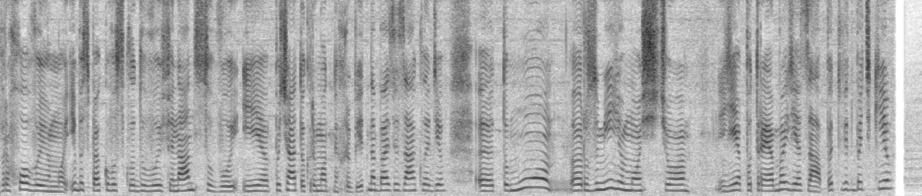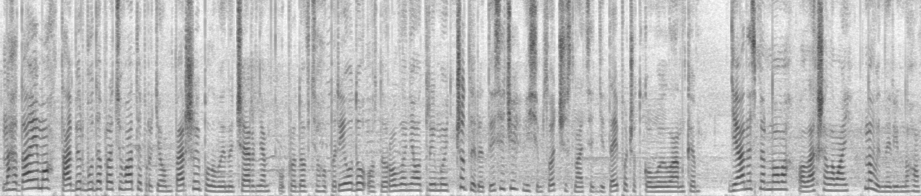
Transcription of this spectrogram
враховуємо і безпекову складову, і фінансову, і початок ремонтних робіт на базі закладів. Е, Тому розуміємо, що є потреба, є запит від батьків. Нагадаємо, табір буде працювати протягом першої половини червня. Упродовж цього періоду оздоровлення отримують 4816 дітей початкової ланки. Діана Смірнова, Олег Шаламай. Новини Рівного.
